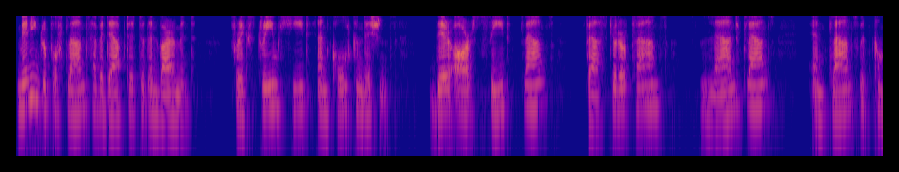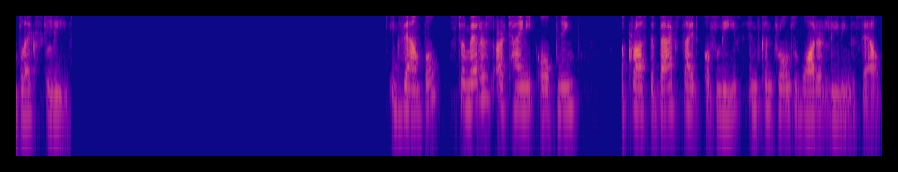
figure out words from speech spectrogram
Many group of plants have adapted to the environment for extreme heat and cold conditions. There are seed plants, vascular plants, land plants, and plants with complex leaves. Example, stomaters are tiny opening across the backside of leaves and controls water leaving the cell.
